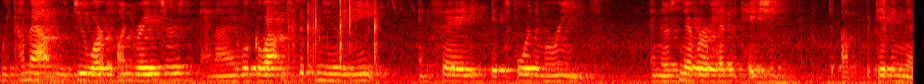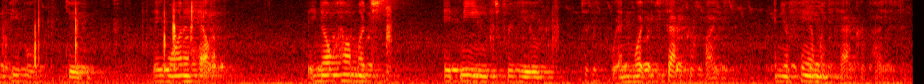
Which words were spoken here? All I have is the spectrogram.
We come out and we do our fundraisers, and I will go out into the community and say it's for the Marines. And there's never a hesitation of the giving that people do. They want to help. They know how much it means for you and what you sacrifice and your family sacrifice.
